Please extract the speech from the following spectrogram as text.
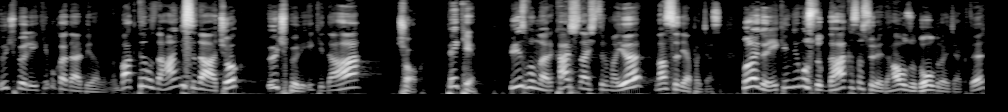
3 bölü 2 bu kadar bir alanı. Baktığımızda hangisi daha çok? 3 bölü 2 daha çok. Peki biz bunları karşılaştırmayı nasıl yapacağız? Buna göre ikinci musluk daha kısa sürede havuzu dolduracaktır.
